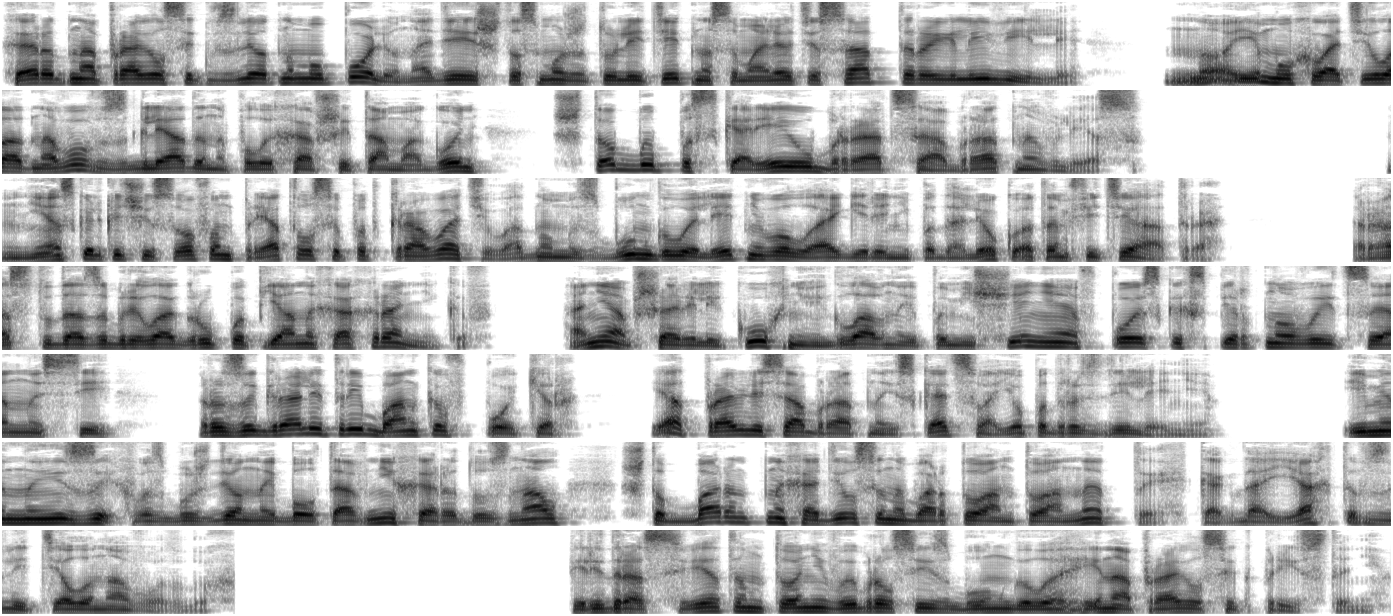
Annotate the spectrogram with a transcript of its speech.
Хэрод направился к взлетному полю, надеясь, что сможет улететь на самолете Саттера или Вилли, но ему хватило одного взгляда на полыхавший там огонь, чтобы поскорее убраться обратно в лес. Несколько часов он прятался под кроватью в одном из бунгало летнего лагеря неподалеку от амфитеатра. Раз туда забрела группа пьяных охранников, они обшарили кухню и главные помещения в поисках спиртного и ценностей, разыграли три банка в покер и отправились обратно искать свое подразделение. Именно из их возбужденной болтовни Хэрод узнал, что Барент находился на борту Антуанетты, когда яхта взлетела на воздух. Перед рассветом Тони выбрался из бунгало и направился к пристани.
